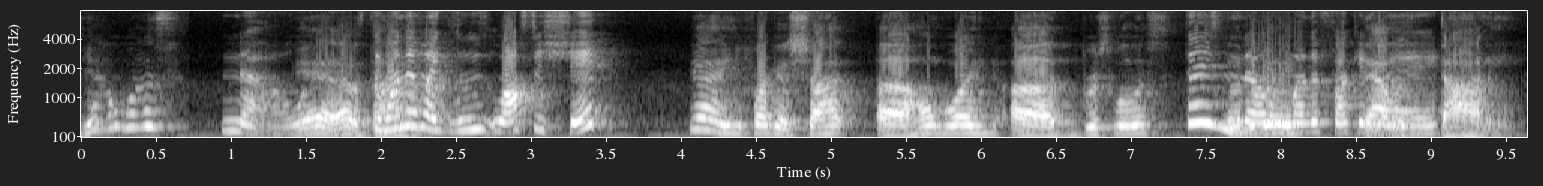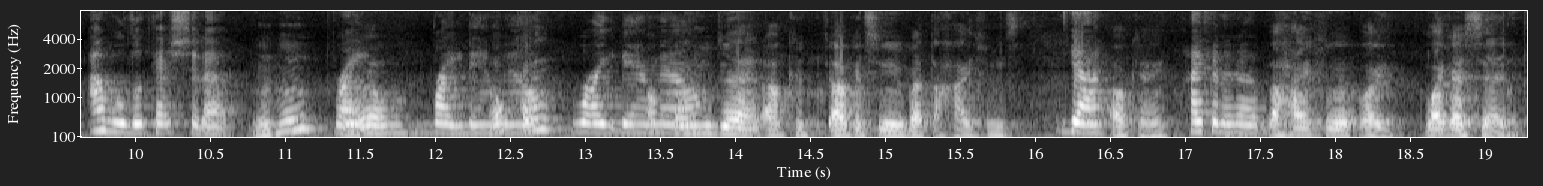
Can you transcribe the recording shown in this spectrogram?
Yeah, it was. No. Yeah, that was the one that like lose, lost his shit. Yeah, he fucking shot uh, homeboy uh, Bruce Willis. There's the no beginning. motherfucking that way. was Donnie. I will look that shit up. Mm-hmm. Right, Well, right damn now. okay. Right damn okay, now. you do that. I'll, con- I'll continue about the hyphens. Yeah. Okay. Hyphen it up. The hyphen, like like I said,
